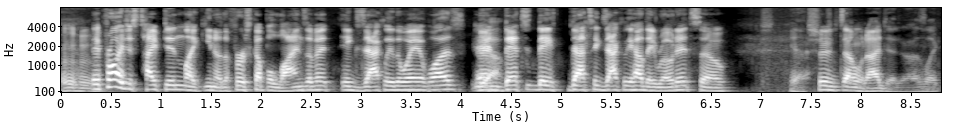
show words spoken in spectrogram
Mhm. they probably just typed in like you know the first couple lines of it exactly the way it was, and that's they that's exactly how they wrote it. So Yeah, should have done what I did. I was like,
